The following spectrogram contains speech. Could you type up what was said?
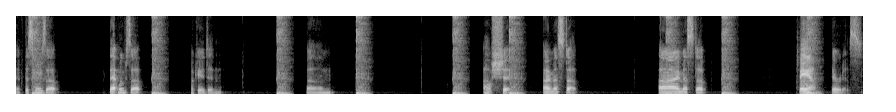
if this moves up, that moves up. Okay, it didn't. Um. Oh, shit. I messed up. I messed up. Bam! There it is.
